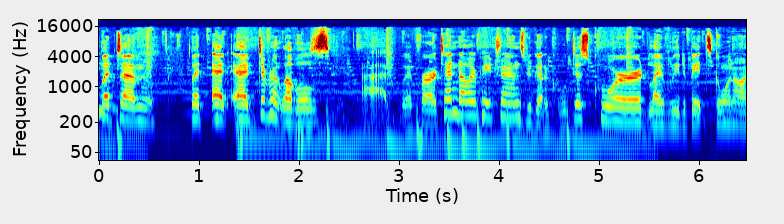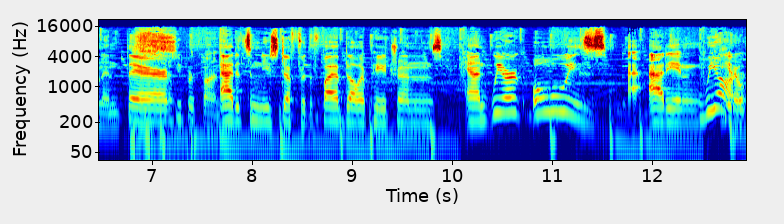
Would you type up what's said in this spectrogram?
But um, but at, at different levels. Uh, for our $10 patrons, we've got a cool Discord, lively debates going on in there. Super fun. Added some new stuff for the $5 patrons. And we are always adding We you are. know,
